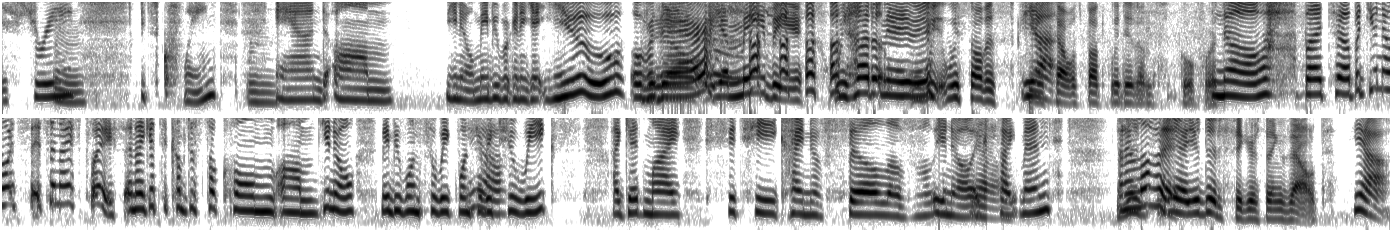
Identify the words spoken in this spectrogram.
history. Mm. It's quaint, and um, you know, maybe we're gonna get you over No, there. yeah, maybe we had. A, Maybe. we, we saw this cute Yeah. house, but we didn't go for it. No, but uh, but you know, it's it's a nice place, and I get to come to Stockholm. Um, you know, maybe once a week, once every two weeks. I get my city kind of fill of you know Yeah. excitement, and I love it. Yeah, you did figure things out. Yeah.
